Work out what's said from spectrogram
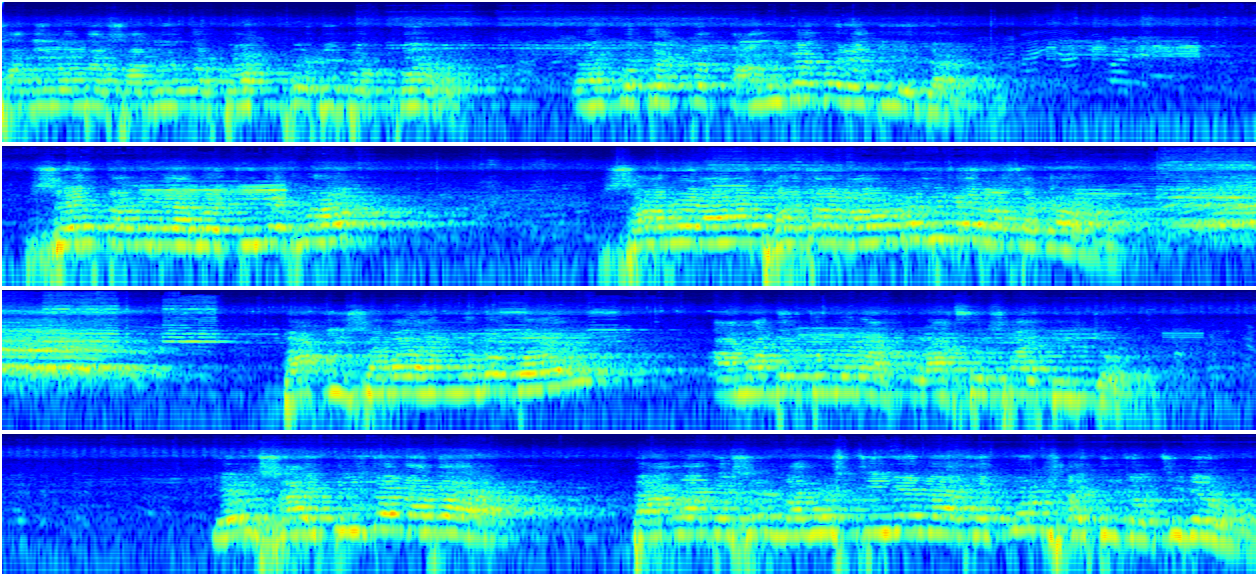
স্বাধীনতা স্বাধীনতার পক্ষ, বিপক্ষ, অন্তত একটা তালিকা করে দিয়ে যায়। সেই তালিকায় আমরা কি দেখলাম সাড়ে আট হাজার আওয়ামী লীগের রাজাকার। বাকি সবাই অন্যান্য দল আমাদের জন্য রাখ- রাখছে সাঁত্রিশ জন। এই সাঁত্রিশ জন আবার বাংলাদেশের মানুষ চিনে না যে কোন সাঁত্রিশ জন চিনেও না।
